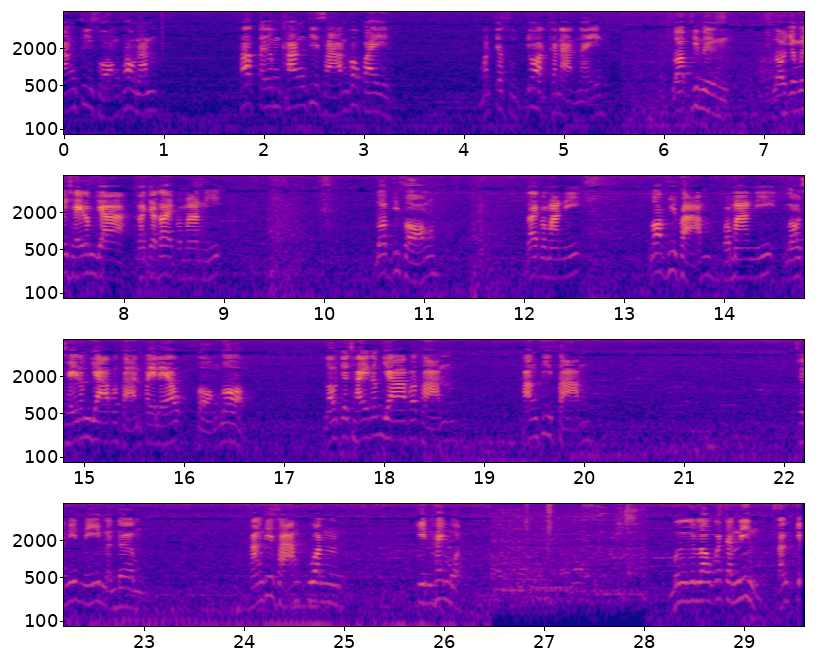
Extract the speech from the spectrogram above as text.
ครั้งที่สองเท่านั้น ถ้าเติมครั้งที่สามเข้าไป มันจะสุดยอดขนาดไหน รอบที่หนึ่ง เรายังไม่ใช้น้ำยาก็จะได้ประมาณนี้ รอบที่สองได้ประมาณนี้ รอบที่สามประมาณนี้ เราใช้น้ำยาประสานไปแล้วสองรอบ เราจะใช้น้ำยาประสานครั้งที่สามชนิดนี้เหมือนเดิม ครั้งที่สามควรกินให้หมด มือเราก็จะนิ่งสังเก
